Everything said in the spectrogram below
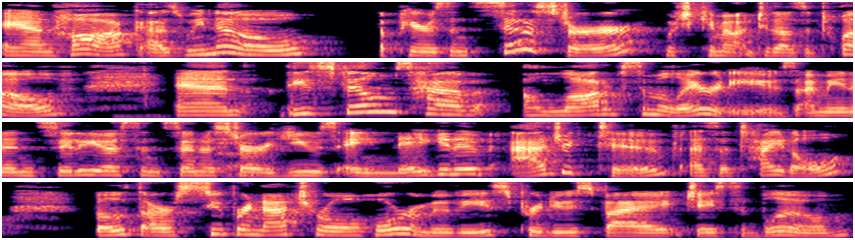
and Hawke, as we know, appears in Sinister, which came out in 2012. And these films have a lot of similarities. I mean, Insidious and Sinister use a negative adjective as a title. Both are supernatural horror movies produced by Jason Blum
